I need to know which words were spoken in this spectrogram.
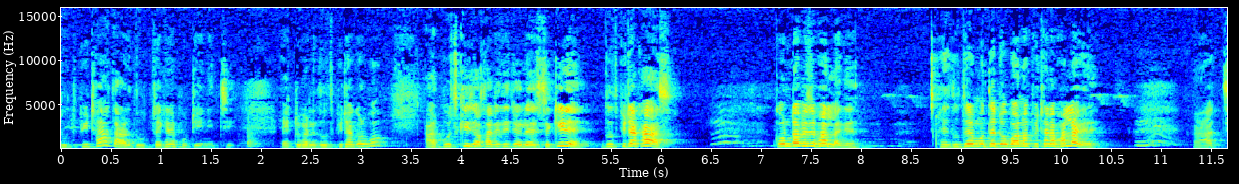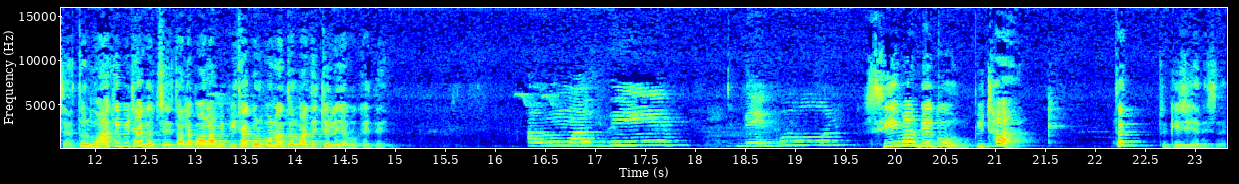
দুধ পিঠা তার দুধটা এখানে ফুটিয়ে নিচ্ছি। একটুখানি দুধ পিঠা করব। আর পুচকি যথারীতি চলে এসছে। কি রে? দুধ পিঠা খাস? কোনটা বেশি ভালো লাগে? এই দুধের মধ্যে ডোবানো পিঠাটা ভালো লাগে? আচ্ছা তোর মা কি পিঠা করছে? তাহলে বল আমি পিঠা করব না তোর বাড়ি চলে যাব খেতে। সিম আর বেগুন? পিঠা? তুই কিছু জানিস না।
